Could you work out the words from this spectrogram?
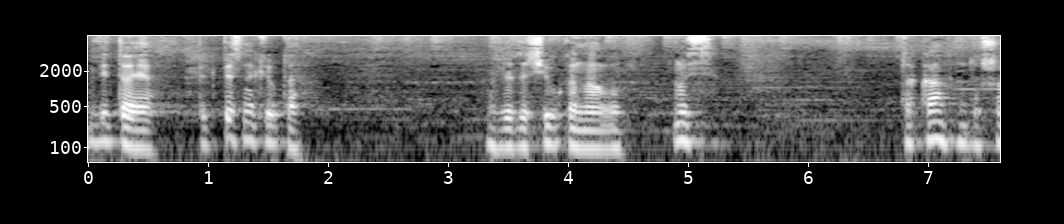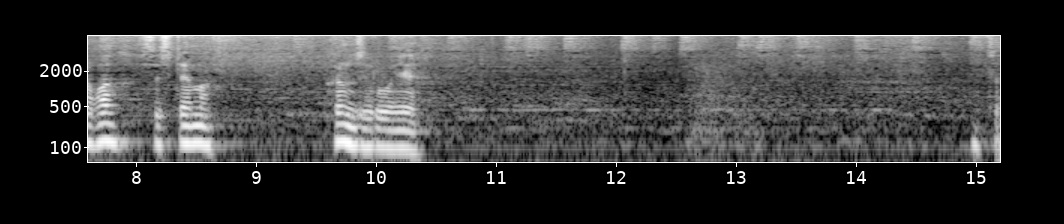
Вітаю підписників та глядачів каналу. Ось така душова система фрезерує. Це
